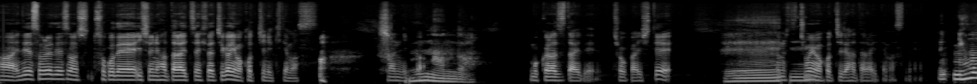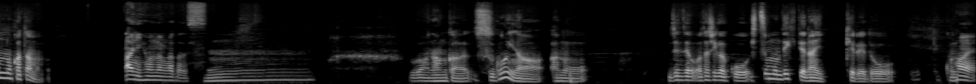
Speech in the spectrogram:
はい。で、それでその、そこで一緒に働いてた人たちが今こっちに来てます。そう何人かなんだ。僕ら伝いで紹介して、へえその。人も今こっちで働いてますね。え日本の方なの？あ、日本の方です。うーん。うわ、なんか、すごいな。あの、全然私がこう、質問できてないけれど、この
